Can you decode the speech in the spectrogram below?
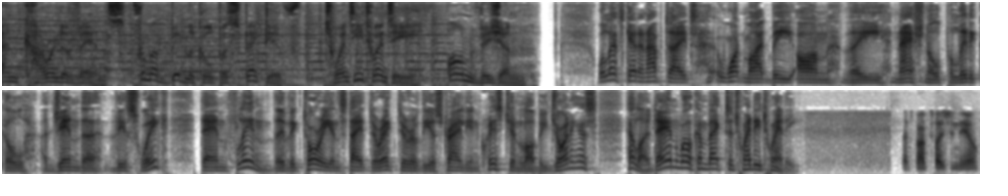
and current events from a biblical perspective. 2020 on Vision. Well, let's get an update. What might be on the national political agenda this week? Dan Flynn, the Victorian State Director of the Australian Christian Lobby, joining us. Hello, Dan. Welcome back to 2020. That's my pleasure, Neil.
